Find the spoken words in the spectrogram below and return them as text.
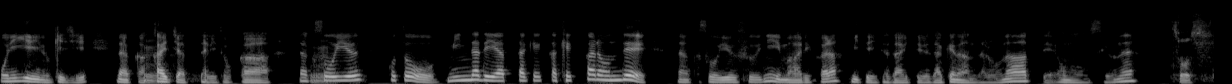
おにぎりの記事なんか書いちゃったりとか、なんかそういうことをみんなでやった結果、結果論で、なんかそういうふうに周りから見ていただいてるだけなんだろうなって思うんですよね。そうです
